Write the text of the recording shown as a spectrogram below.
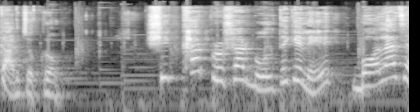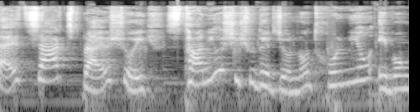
কার্যক্রম। শিক্ষার প্রসার বলতে গেলে বলা যায় চার্চ প্রায়শই স্থানীয় শিশুদের জন্য ধর্মীয় এবং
